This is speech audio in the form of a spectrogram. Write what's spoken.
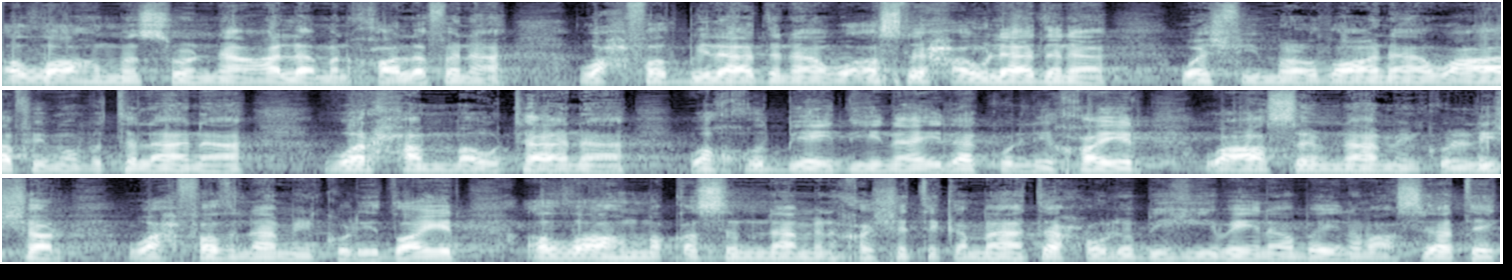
اللهم انصرنا على من خالفنا. واحفظ بلادنا وأصلح أولادنا. واشف مرضانا وعاف مبتلانا. وارحم موتانا. وخذ بأيدينا إلى كل خير. وعاصمنا من كل شر. واحفظنا من كل ضير. اللهم قسمنا من خشيتك ما تحول به بين وبين معصيتك.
